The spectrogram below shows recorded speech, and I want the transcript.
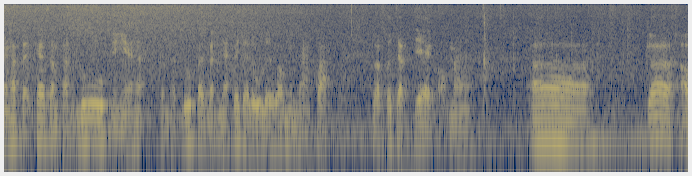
นะครับ แต่แค่สัมผัสรูปอย่างเงี้ยฮะสัมผัสรูปไปแบบเนี้ยก็จะรู้เลยว่ามันหนากว่า เราก็จับแยกออกมาเอ่อก็เอา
